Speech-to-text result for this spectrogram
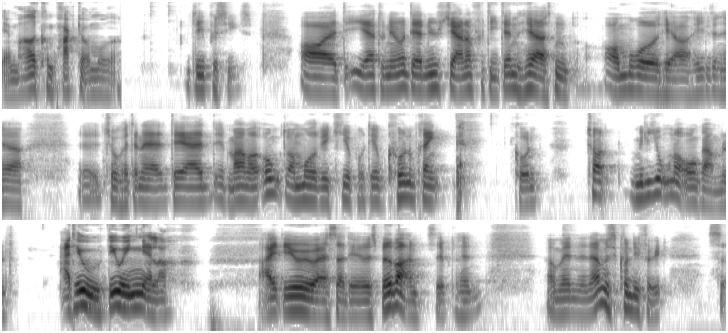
ja, meget kompakte områder. Lige præcis. Og øh, ja, du nævner, det her nye stjerner, fordi den her sådan, område her, og hele den her øh, tog her, den er, det er et meget, meget ungt område, vi kigger på. Det er jo kun omkring, kun 12 millioner år gammelt. Ja, det er jo, det er jo ingen alder. Nej, det er jo altså, det er jo spædbarn, simpelthen. Og men nærmest kun lige født. Så,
